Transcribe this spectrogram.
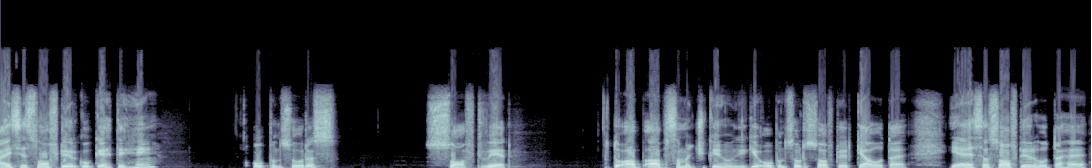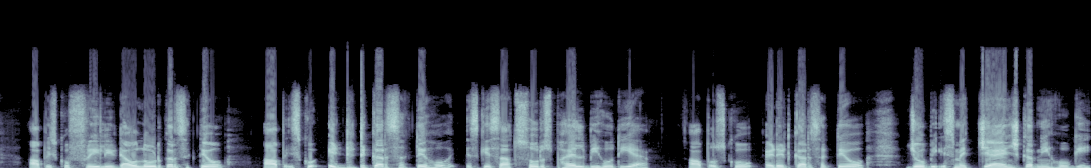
ऐसे सॉफ्टवेयर को कहते हैं ओपन सोर्स सॉफ्टवेयर तो अब आप समझ चुके होंगे कि ओपन सोर्स सॉफ्टवेयर क्या होता है। ये ऐसा सॉफ्टवेयर होता है, आप इसको फ्रीली डाउनलोड कर सकते हो, आप इसको एडिट कर सकते हो, इसके साथ सोर्स फ़ाइल भी होती है, आप उसको एडिट कर सकते हो, जो भी इसमें चेंज करनी होगी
